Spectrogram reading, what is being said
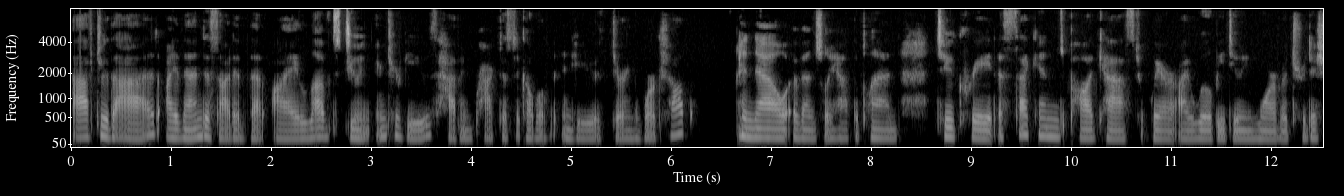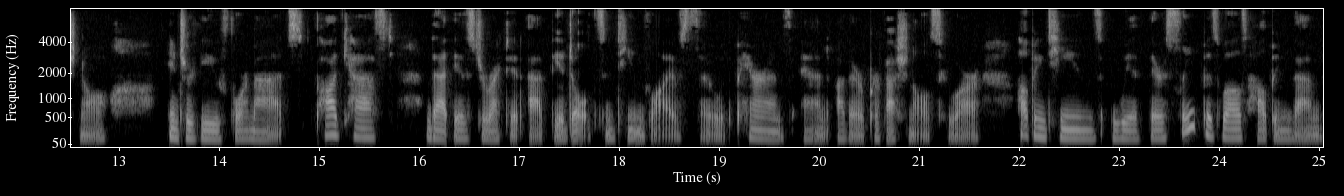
After that, I then decided that I loved doing interviews, having practiced a couple of interviews during the workshop, and now eventually have the plan to create a second podcast where I will be doing more of a traditional interview format podcast that is directed at the adults and teens' lives. So the parents and other professionals who are helping teens with their sleep as well as helping them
